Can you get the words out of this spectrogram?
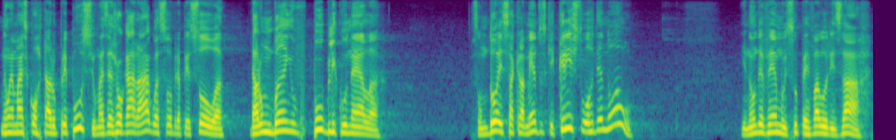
Não é mais cortar o prepúcio, mas é jogar água sobre a pessoa, dar um banho público nela. São dois sacramentos que Cristo ordenou. E não devemos supervalorizar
